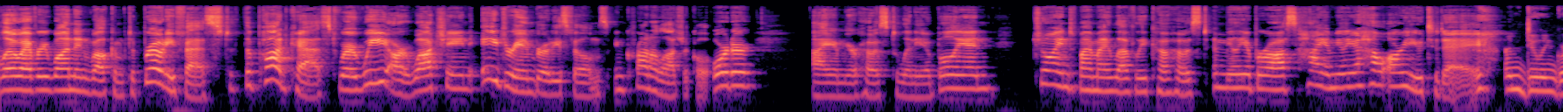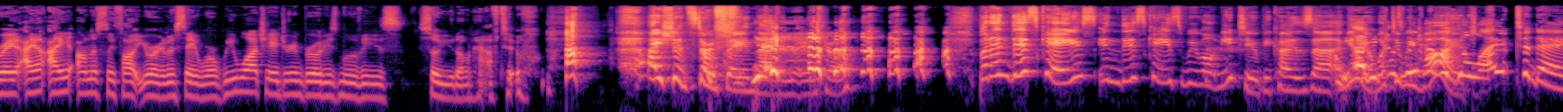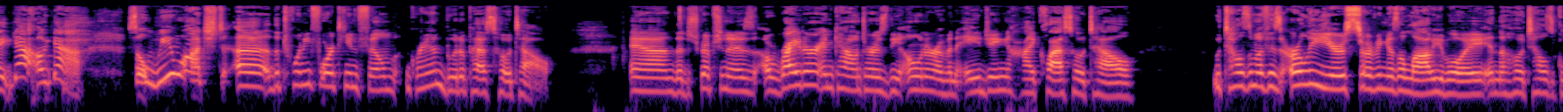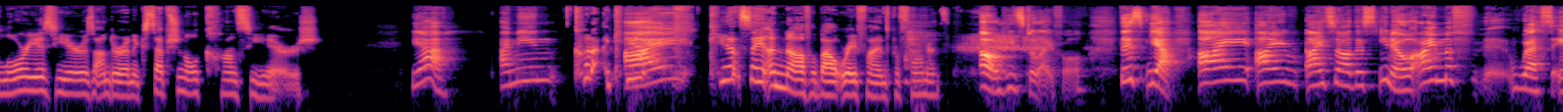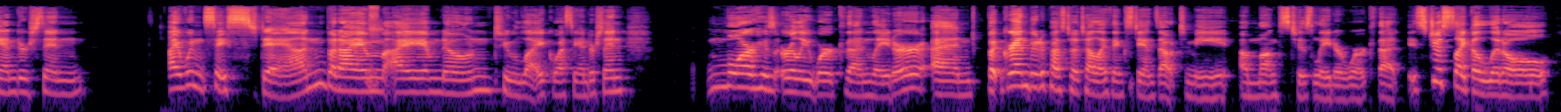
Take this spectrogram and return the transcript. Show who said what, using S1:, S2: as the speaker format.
S1: Hello, everyone, and welcome to Brodyfest, the podcast where we are watching Adrien Brody's films in chronological order. I am your host, Linnea Bullion, joined by my lovely co host, Emilia Barros. Hi, Emilia, how are you today?
S2: I'm doing great. I, I honestly thought you were going to say, where we watch Adrien Brody's movies so you don't have to.
S1: I should start saying that in the intro. But in this case, in this case, we won't need to because uh,
S2: Oh,
S1: Emilia,
S2: yeah,
S1: what
S2: because
S1: do we,
S2: a
S1: watch?
S2: delight today. Yeah. Oh, yeah. So we watched uh, the 2014 film Grand Budapest Hotel. And the description is a writer encounters the owner of an aging high class hotel who tells him of his early years serving as a lobby boy in the hotel's glorious years under an exceptional concierge.
S1: Yeah, I mean,
S2: Could I can't,
S1: I
S2: can't say enough about Ralph Fiennes' performance.
S1: oh, he's delightful. This, yeah, I I I saw this. You know, I'm a f- Wes Anderson. I wouldn't say stan, but I am I am known to like Wes Anderson more his early work than later and but Grand Budapest Hotel I think stands out to me amongst his later work that it's just like a little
